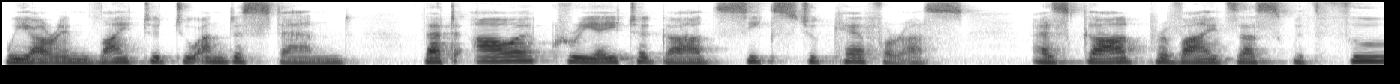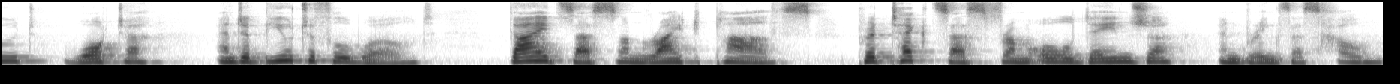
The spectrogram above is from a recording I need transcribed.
we are invited to understand that our Creator God seeks to care for us as God provides us with food, water, and a beautiful world, guides us on right paths, protects us from all danger, and brings us home.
